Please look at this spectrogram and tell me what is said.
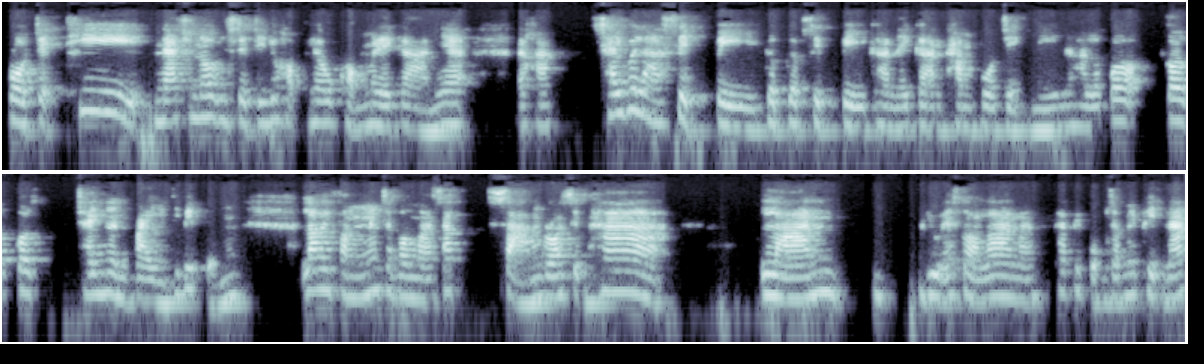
โปรเจกต์ที่ National Institute of Health ของอเมริกาเนี่ยนะคะใช้เวลา 10 ปีเกือบเกือบ10 ปีค่ะในการทำโปรเจกต์นี้นะคะแล้วก็ก็ก็ใช้เงินไปอย่างที่พี่ผมเล่าให้ฟังน่าจะประมาณสัก 315 ล้าน US ดอลลาร์นะถ้าพี่ผมจะไม่ผิดนะ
